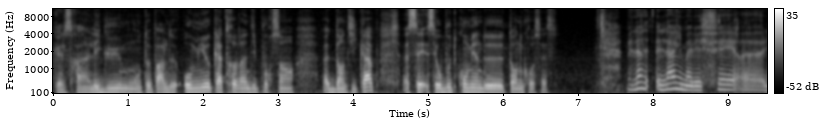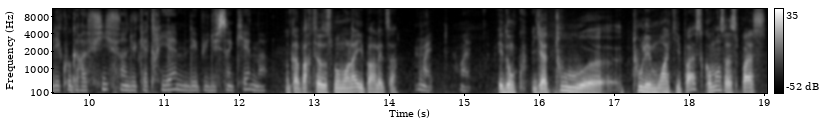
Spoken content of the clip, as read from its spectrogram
qu'elle sera un légume, où on te parle de au mieux 90% d'handicap, c'est au bout de combien de temps de grossesse? Mais là, là, il m'avait fait euh, l'échographie fin du quatrième, début du cinquième. Donc à partir de ce moment-là, il parlait de ça? Ouais. Et donc il y a tout, euh, tous les mois qui passent. Comment ça se passe?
